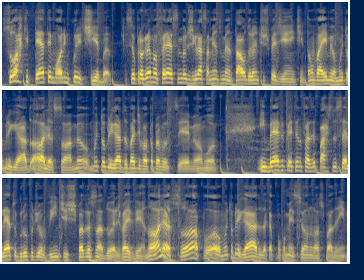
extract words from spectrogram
Sou arquiteta e moro em Curitiba. Seu programa oferece meu desgraçamento mental durante o expediente, então vai aí, meu muito obrigado. Olha só, meu muito obrigado vai de volta para você, meu amor. Em breve pretendo fazer parte do seleto grupo de ouvintes patrocinadores, vai vendo. Olha só, pô, muito obrigado. Daqui a pouco menciono o nosso padrinho.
